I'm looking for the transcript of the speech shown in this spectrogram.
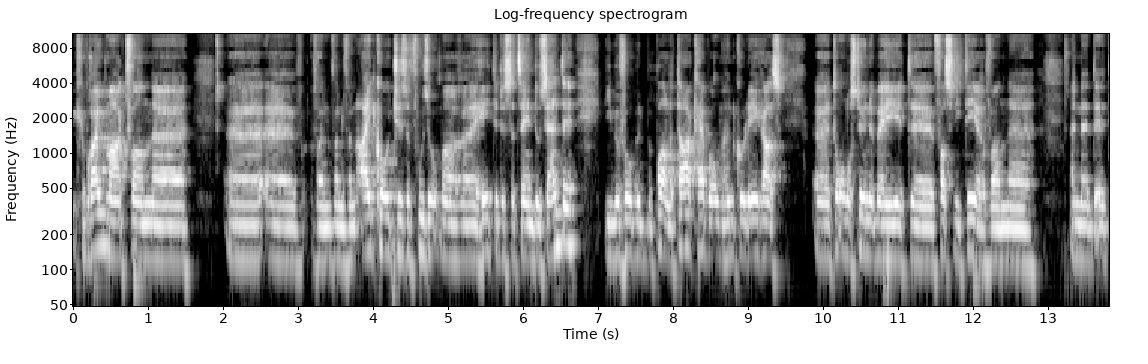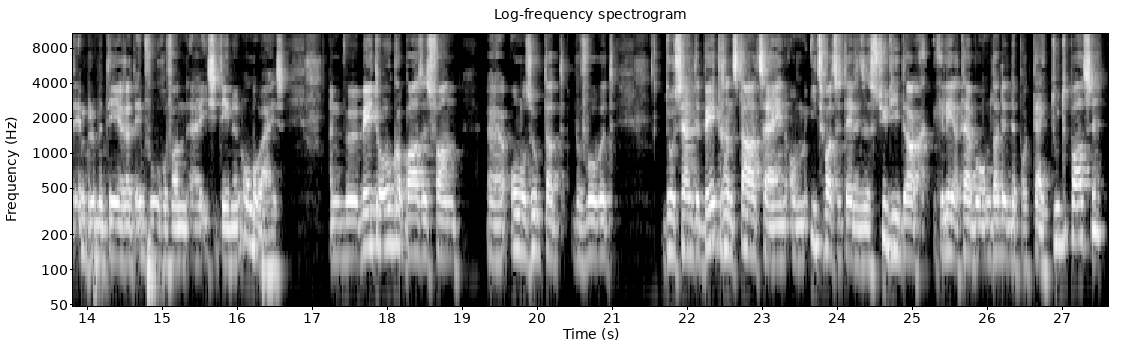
gebruik maakt van uh, van, van, van iCoaches of hoe ze ook maar uh, heten. Dus dat zijn docenten die bijvoorbeeld een bepaalde taak hebben om hun collega's te ondersteunen bij het faciliteren van en het, implementeren, het invoeren van ICT in hun onderwijs. En we weten ook op basis van onderzoek dat bijvoorbeeld docenten beter in staat zijn om iets wat ze tijdens een studiedag geleerd hebben, om dat in de praktijk toe te passen.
